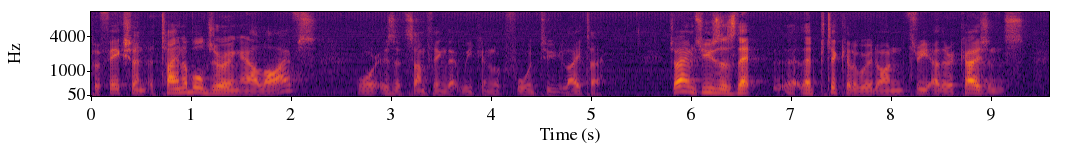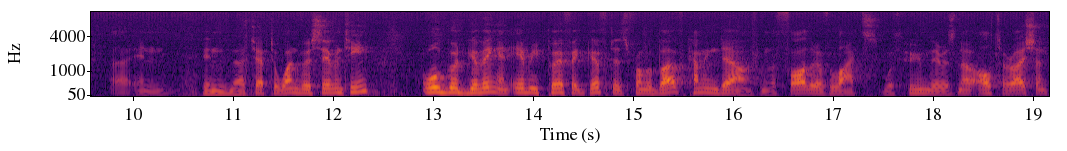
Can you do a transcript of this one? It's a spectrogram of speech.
perfection attainable during our lives, or is it something that we can look forward to later? James uses that, uh, that particular word on three other occasions. Uh, in in uh, chapter 1, verse 17, all good giving and every perfect gift is from above, coming down from the Father of lights, with whom there is no alteration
